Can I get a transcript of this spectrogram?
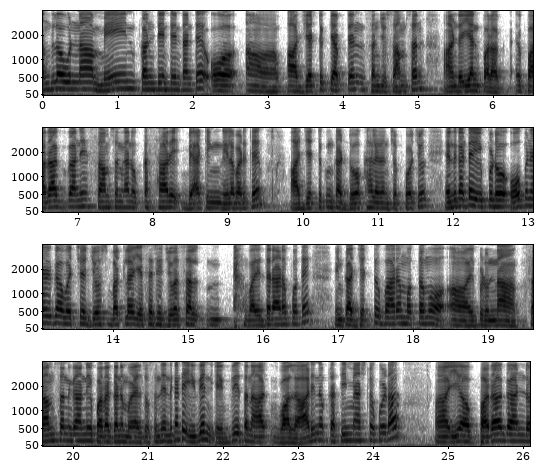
అందులో ఉన్న మెయిన్ కంటెంట్ ఏంటంటే ఓ ఆ, జట్టు కెప్టెన్ సంజు సామ్సన్ అండ్ ఇయన్ పరాగ్. పరాగ్ కానీ సామ్సన్ కానీ ఒక్కసారి బ్యాటింగ్ నిలబడితే ఆ జట్టుకు ఇంకా డోకా లేదని చెప్పుకోవచ్చు. ఎందుకంటే ఇప్పుడు ఓపెనర్గా వచ్చే జోస్ బట్లర్ ఎస్ఎస్సి జోసల్ వాళ్ళిద్దరు ఆడకపోతే ఇంకా జట్టు భారం మొత్తము ఇప్పుడున్న సామ్సన్ కానీ పరగ్ కానీ మోయాల్సి వస్తుంది. ఎందుకంటే ఈవెన్ ఎవ్రీ తన ఆ- వాళ్ళు ఆడిన ప్రతి మ్యాచ్లో కూడా పరాగ్ అండ్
